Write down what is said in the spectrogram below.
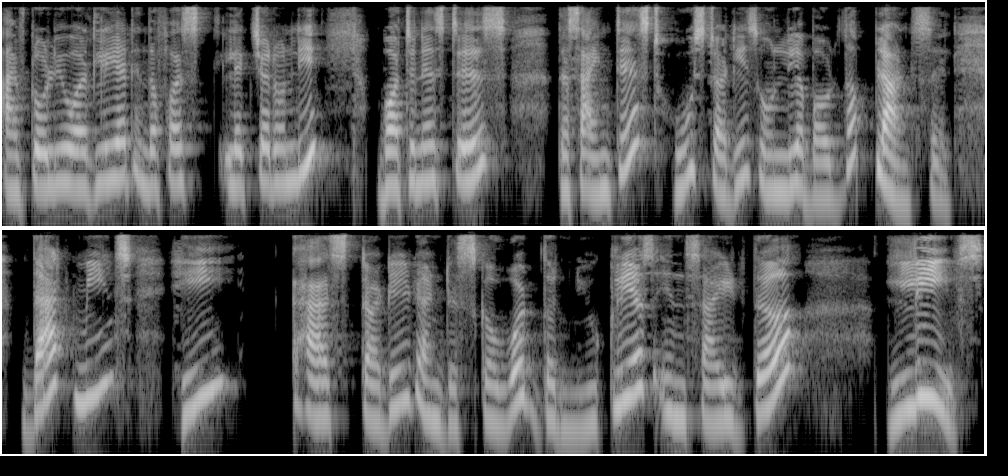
I've told you earlier in the first lecture only, botanist is the scientist who studies only about the plant cell. That means he has studied and discovered the nucleus inside the leaves,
